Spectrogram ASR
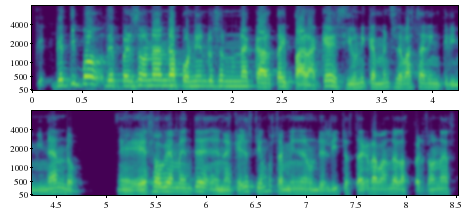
¿qué, tipo de persona anda poniendo eso en una carta y para qué? Si únicamente se va a estar incriminando. Eh, eso obviamente en aquellos tiempos también era un delito, estar grabando a las personas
